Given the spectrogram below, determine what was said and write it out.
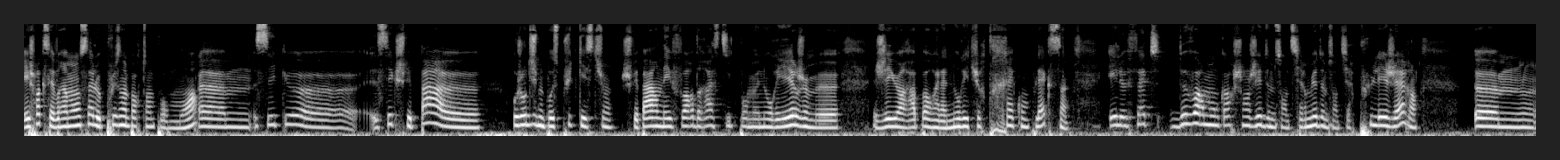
Et je crois que c'est vraiment ça le plus important pour moi. Euh, c'est que euh, c'est que je fais pas. euh, Aujourd'hui, je me pose plus de questions. Je fais pas un effort drastique pour me nourrir. Je me, j'ai eu un rapport à la nourriture très complexe. Et le fait de voir mon corps changer, de me sentir mieux, de me sentir plus légère, euh,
